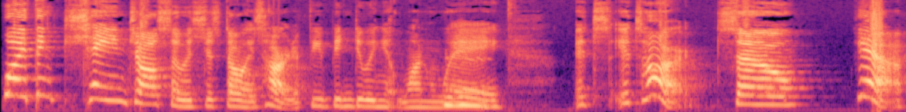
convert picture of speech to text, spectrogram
well, I think change also is just always hard. If you've been doing it one way, mm-hmm. it's it's hard. So yeah,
